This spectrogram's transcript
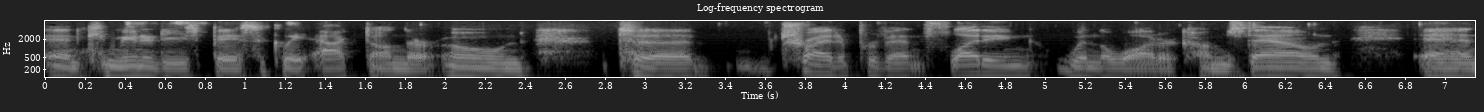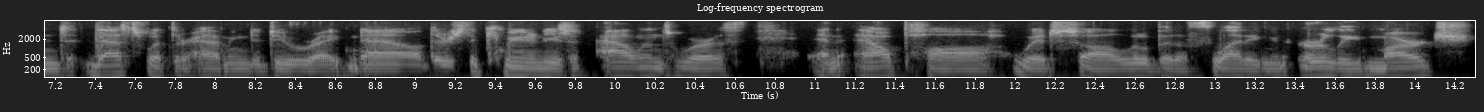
and communities basically act on their own to try to prevent flooding when the water comes down. And that's what they're having to do right now. There's the communities of Allensworth and Alpaugh, which saw a little bit of flooding in early March,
